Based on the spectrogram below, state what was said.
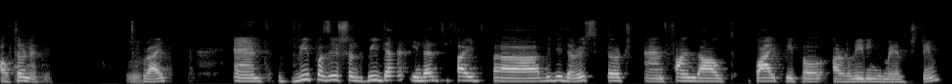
alternative, mm. right? And we positioned, we identified, uh, we did the research and find out why people are leaving MailChimp,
